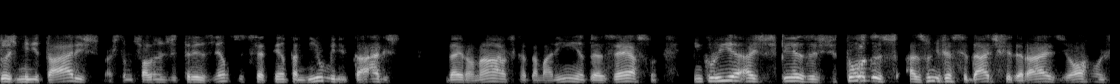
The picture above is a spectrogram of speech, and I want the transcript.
dos militares, nós estamos falando de 370 mil militares da Aeronáutica, da Marinha, do Exército, incluía as despesas de todas as universidades federais e órgãos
